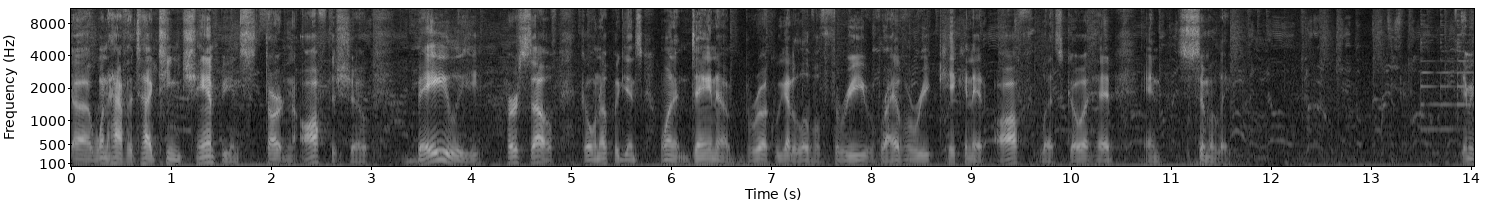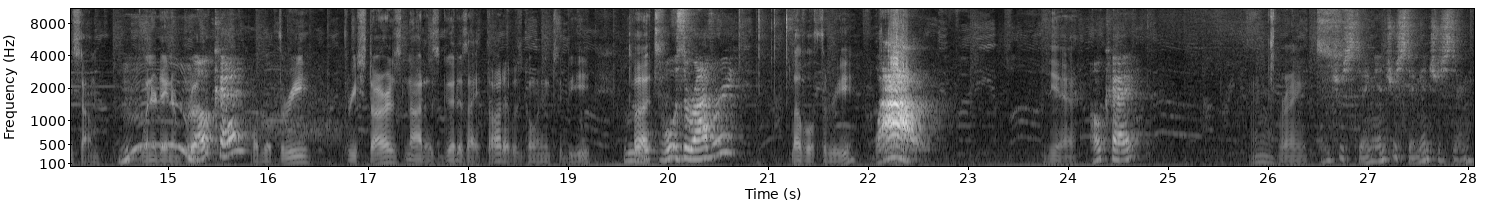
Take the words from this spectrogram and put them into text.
uh, one half of the tag team champions starting off the show. Bayley herself going up against one Dana Brooke. We got a level three rivalry kicking it off. Let's go ahead and simulate. Give me some. Winner Dana Mm, Brooke. okay. Level three, three stars. Not as good as I thought it was going to be, but what was the rivalry? level three. Wow. Yeah. Okay. All right. Interesting. Interesting. Interesting.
